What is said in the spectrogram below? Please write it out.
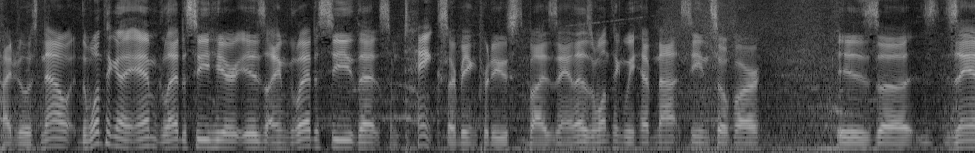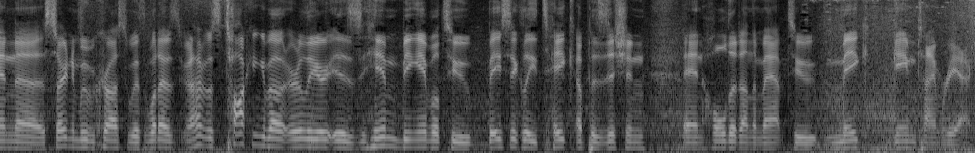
Hydralisk. Now, the one thing I am glad to see here is I am glad to see that some tanks are being produced by Zan. That is one thing we have not seen so far is uh, Zan uh, starting to move across with what I was I was talking about earlier is him being able to basically take a position and hold it on the map to make game time react.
